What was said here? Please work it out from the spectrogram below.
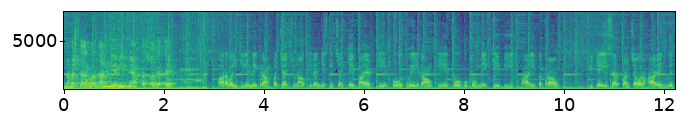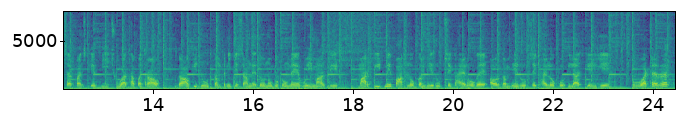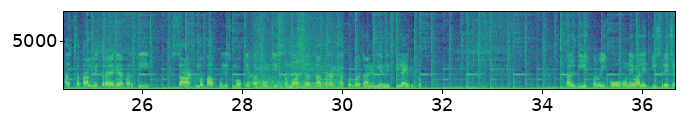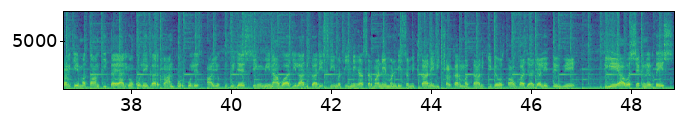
नमस्कार, वरदान India news में आपका स्वागत है। आरावली ज़िले में ग्राम पंचायत चुनाव की रंजिश के चलते बायट के प्रोतवेल गाँव के दो गुटों में के बीच भारी पथराव, विजयी सरपंच और हारे हुए सरपंच के बीच हुआ था पथराव। गाँव की दूध कंपनी के सामने दोनों गुटों में हुई मारपीट। मारपीट में पाँच लोग गंभीर रूप से घायल हो गए और गंभीर रूप से घायलों को इलाज के लिए वटरक अस्पताल में कराया गया भर्ती। साठ मबाब पुलिस मौके पर पहुँची। संवाददाता भरत ठाकुर, वरदान इंडिया न्यूज़ की लाइव रिपोर्ट। कल 20 फरवरी को होने वाले तीसरे चरण के मतदान की तैयारियों को लेकर कानपुर पुलिस आयुक्त विजय सिंह मीना व जिलाधिकारी श्रीमती नेहा शर्मा ने मंडी समिति का निरीक्षण कर मतदान की व्यवस्थाओं का जायजा लेते हुए दिए आवश्यक निर्देश।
